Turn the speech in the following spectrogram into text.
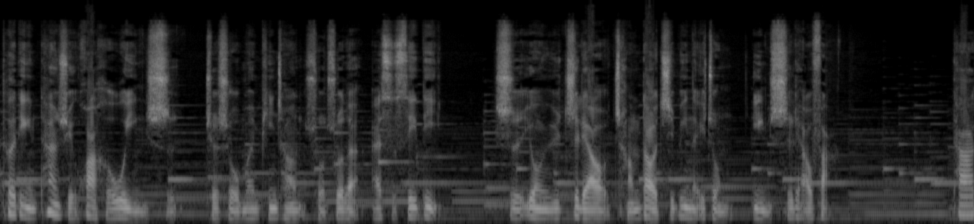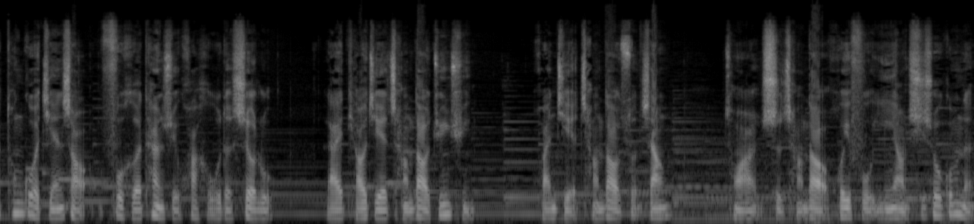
特定碳水化合物饮食就是我们平常所说的 SCD，是用于治疗肠道疾病的一种饮食疗法。它通过减少复合碳水化合物的摄入，来调节肠道菌群，缓解肠道损伤，从而使肠道恢复营养吸收功能。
